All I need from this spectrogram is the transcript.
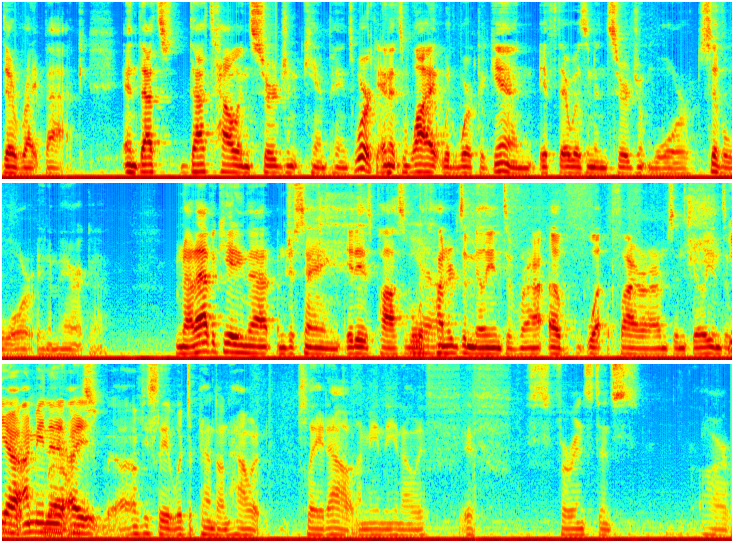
they're right back. And that's that's how insurgent campaigns work. And it's why it would work again if there was an insurgent war civil war in america i'm not advocating that i'm just saying it is possible with hundreds of millions of, of what firearms and billions of yeah i mean it, I, obviously it would depend on how it played out i mean you know if if for instance our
